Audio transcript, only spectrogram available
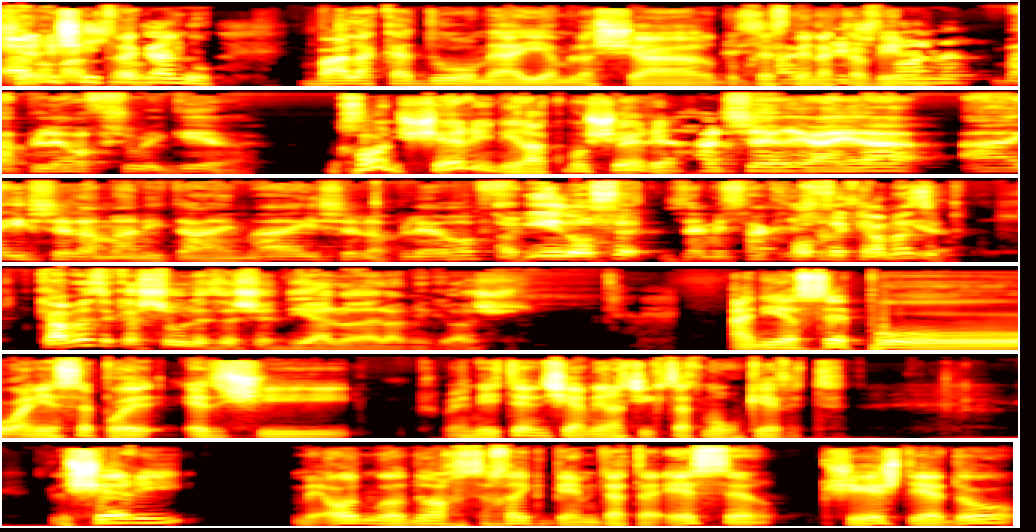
היה שרי שהתרגלנו, בא לכדור, מאיים לשער, דוחף בין הקווים. משחק ראשון בפלייאוף שהוא הגיע. נכון, שרי נראה כמו שרי. בדרך כלל שרי היה האיש של ה money time, האיש של הפלייאוף. תגיד, אופק, זה משחק ראשון אופק, שהוא כמה הגיע. כמה זה קשור לזה שדיה לא היה למגרש? אני אעשה פה, אני אעשה פה איזושהי, אני אתן איזושהי אמירה שהיא קצת מורכבת. לשרי מאוד מאוד נוח לשחק בעמדת העשר, כשיש לידו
